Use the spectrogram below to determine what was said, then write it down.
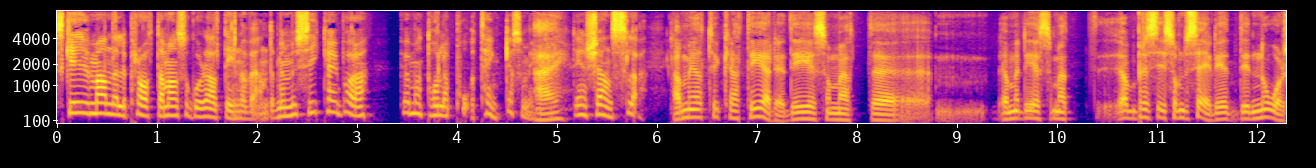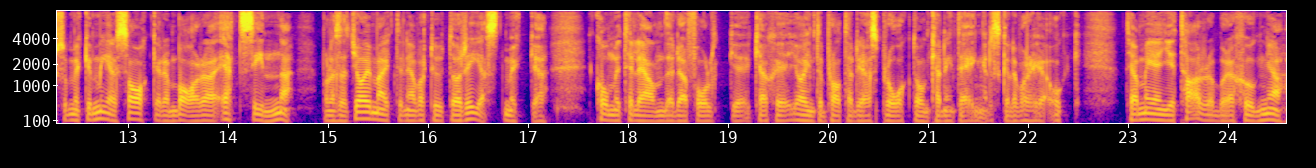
skriver man eller pratar man så går det alltid in och vänder. Men musik kan ju bara, behöver man inte hålla på och tänka så mycket. Nej. Det är en känsla. Ja, men jag tycker att det är det. Det är som ett, eh, ja men det är som ett, ja precis som du säger, det, det når så mycket mer saker än bara ett sinne. På något sätt. Jag har ju märkt det när jag varit ute och rest mycket, kommit till länder där folk eh, kanske, jag inte pratar deras språk, de kan inte engelska eller vad det är. Och tar jag med en gitarr och börjar sjunga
